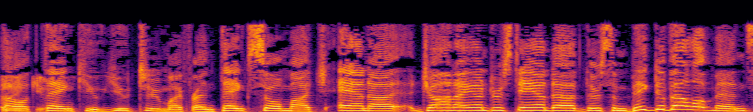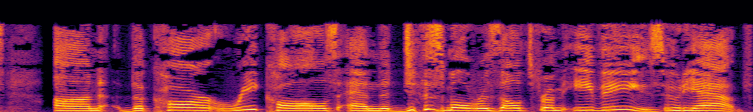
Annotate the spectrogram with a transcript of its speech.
Thank oh, you. thank you. You too, my friend. Thanks so much. And uh, John, I understand uh, there's some big developments on the car recalls and the dismal results from EVs. Who do you have?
